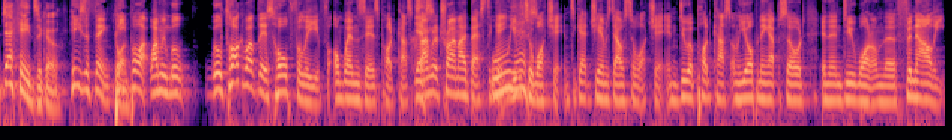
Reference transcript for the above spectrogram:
decades ago. Here's the thing. People, are, I mean, we'll we'll talk about this hopefully on Wednesday's podcast because Yes. I'm going to try my best to get Oh, you yes. to watch it and to get James Dowse to watch it and do a podcast on the opening episode and then do one on the finale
